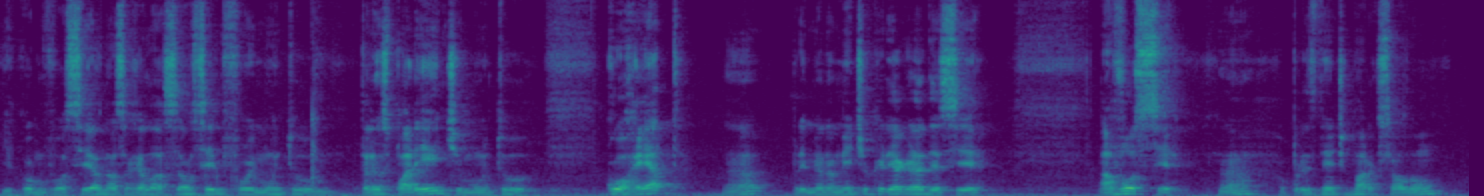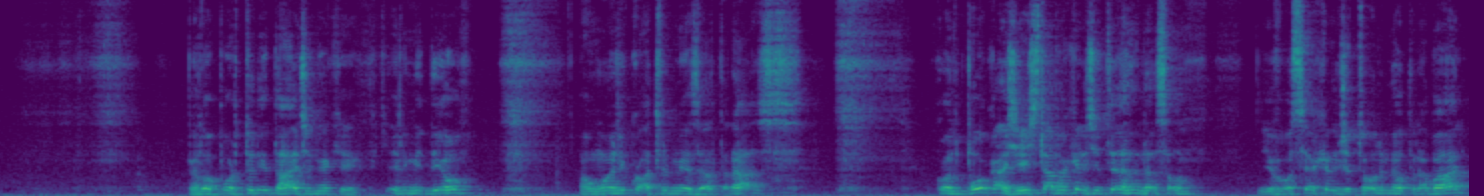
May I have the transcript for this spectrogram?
E como você, a nossa relação sempre foi muito transparente, muito correta. Né? Primeiramente, eu queria agradecer a você, né? o presidente Marcos Salom, pela oportunidade né, que, que ele me deu há um ano e quatro meses atrás, quando pouca gente estava acreditando nessa. E você acreditou no meu trabalho.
